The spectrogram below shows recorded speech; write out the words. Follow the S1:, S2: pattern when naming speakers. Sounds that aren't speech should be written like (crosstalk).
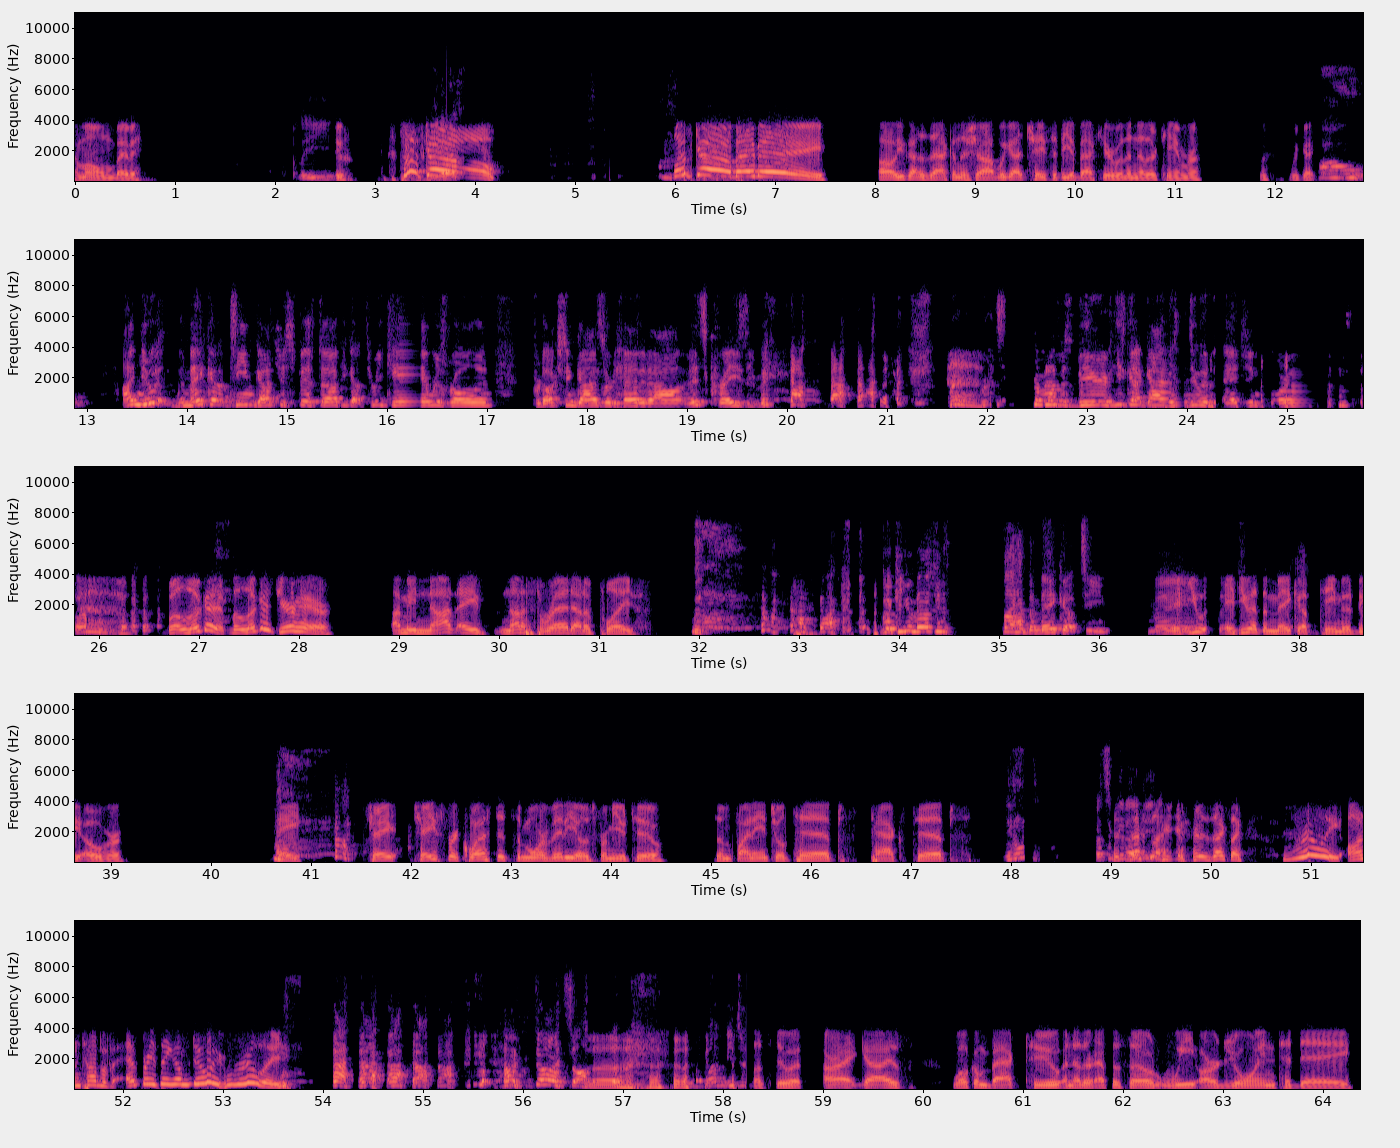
S1: Come on, baby.
S2: Please.
S1: Let's go! Let's go, baby! Oh, you got Zach in the shot. We got Chase Adia back here with another camera. We- got
S2: Whoa. I knew it. The makeup team got you spiffed up. You got three cameras rolling. Production guys are headed out. It's crazy, (laughs) man. Trimming up his beard. He's got guys doing edging for him and stuff.
S1: but look at it. But look at your hair. I mean, not a not a thread out of place. (laughs)
S2: but can you imagine if I had the makeup team? Man.
S1: If you if you had the makeup team, it'd be over. Hey, (laughs) Chase, Chase requested some more videos from you too, some financial tips, tax tips.
S2: yeah, that's a good
S1: Zach's
S2: idea.
S1: like, (laughs) Zach's like, really? On top of everything I'm doing, really?
S2: I'm done.
S1: Uh,
S2: Let me (laughs) just
S1: let's do it. All right, guys. Welcome back to another episode. We are joined today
